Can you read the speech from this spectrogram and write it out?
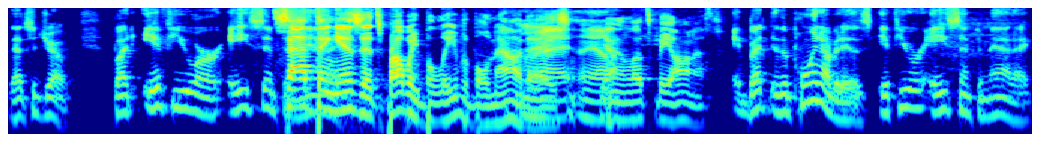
That's a joke. But if you are asymptomatic, Sad thing is, it's probably believable nowadays. Right, yeah. I mean, let's be honest. Eh, but the point of it is, if you are asymptomatic,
